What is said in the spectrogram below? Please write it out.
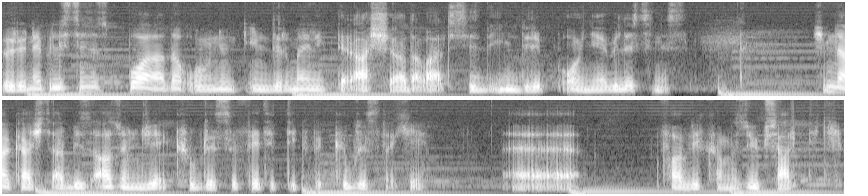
öğrenebilirsiniz. Bu arada oyunun indirme linkleri aşağıda var. Siz de indirip oynayabilirsiniz. Şimdi arkadaşlar biz az önce Kıbrıs'ı fethettik ve Kıbrıs'taki eee, fabrikamızı yükselttik.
